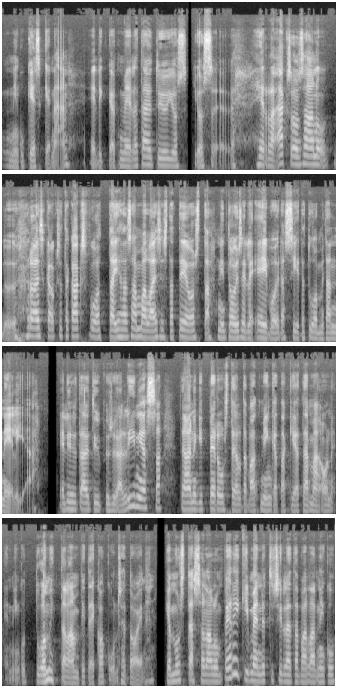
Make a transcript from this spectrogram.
niin kuin keskenään. Eli meillä täytyy, jos, jos herra X on saanut raiskauksesta kaksi vuotta ihan samanlaisesta teosta, niin toiselle ei voida siitä tuomita neljää. Eli se täytyy pysyä linjassa ja ainakin perusteltava, että minkä takia tämä on niin kuin, tuomittavampi teko kuin se toinen. Ja minusta tässä on alun perikin mennyt sillä tavalla niin kuin,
